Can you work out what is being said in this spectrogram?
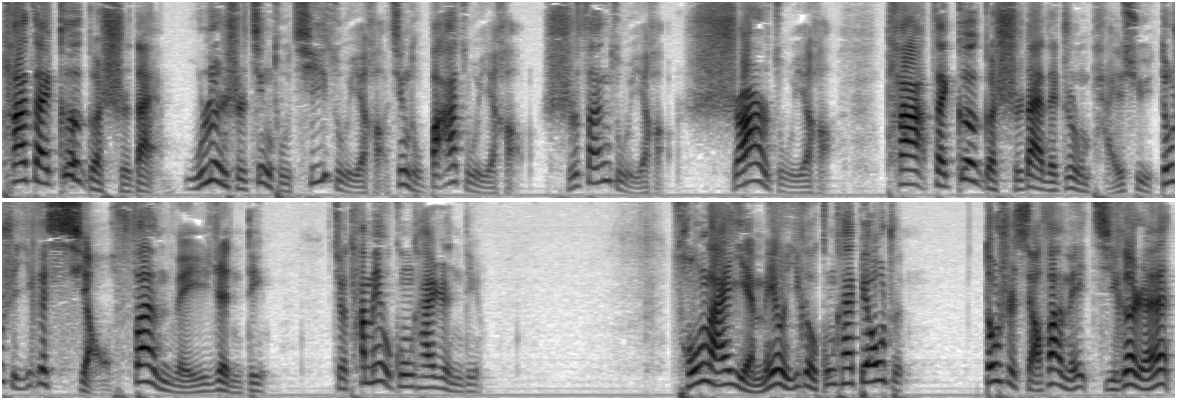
他在各个时代，无论是净土七祖也好，净土八祖也好，十三祖也好，十二祖也好，他在各个时代的这种排序都是一个小范围认定，就他没有公开认定，从来也没有一个公开标准，都是小范围几个人，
